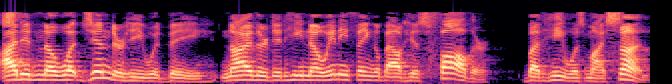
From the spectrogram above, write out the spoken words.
I didn't know what gender he would be. Neither did he know anything about his father, but he was my son.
